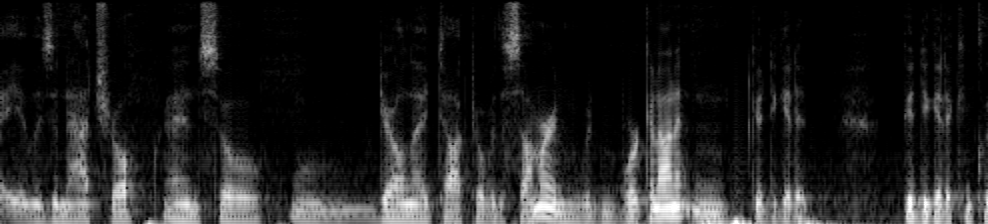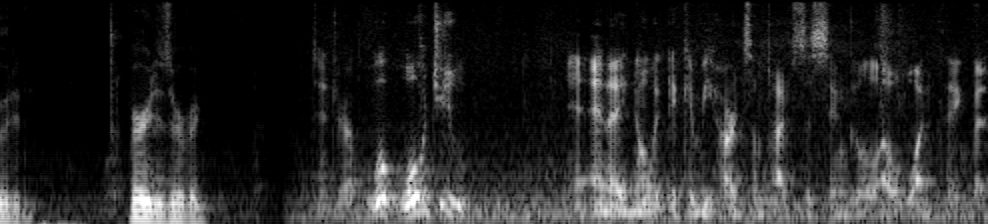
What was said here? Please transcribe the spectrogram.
it was a natural, and so Darryl and I talked over the summer, and we've been working on it, and good to get it, good to get it concluded. Very deserving. To interrupt, what, what would you and I know it can be hard sometimes to single out one thing, but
